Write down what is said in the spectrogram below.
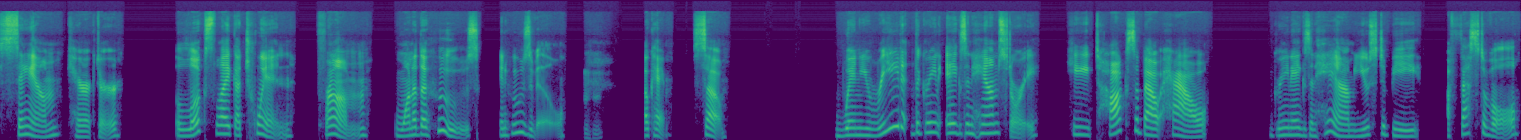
Sam character looks like a twin from one of the Who's in Whoville. Mhm. Okay, so when you read the green eggs and ham story, he talks about how green eggs and ham used to be a festival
